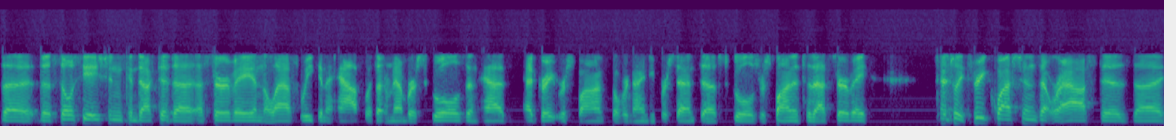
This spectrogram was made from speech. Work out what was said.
The the association conducted a, a, survey in the last week and a half with our member schools and had had great response. Over 90% of schools responded to that survey. Essentially, three questions that were asked is. Uh,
